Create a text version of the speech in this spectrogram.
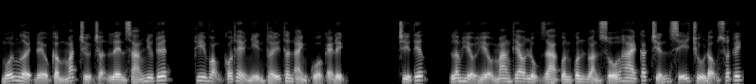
mỗi người đều cầm mắt trừ trận lên sáng như tuyết, hy vọng có thể nhìn thấy thân ảnh của kẻ địch. Chỉ tiếc, lâm hiểu hiểu mang theo lục gia quân quân đoàn số hai các chiến sĩ chủ động xuất kích,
